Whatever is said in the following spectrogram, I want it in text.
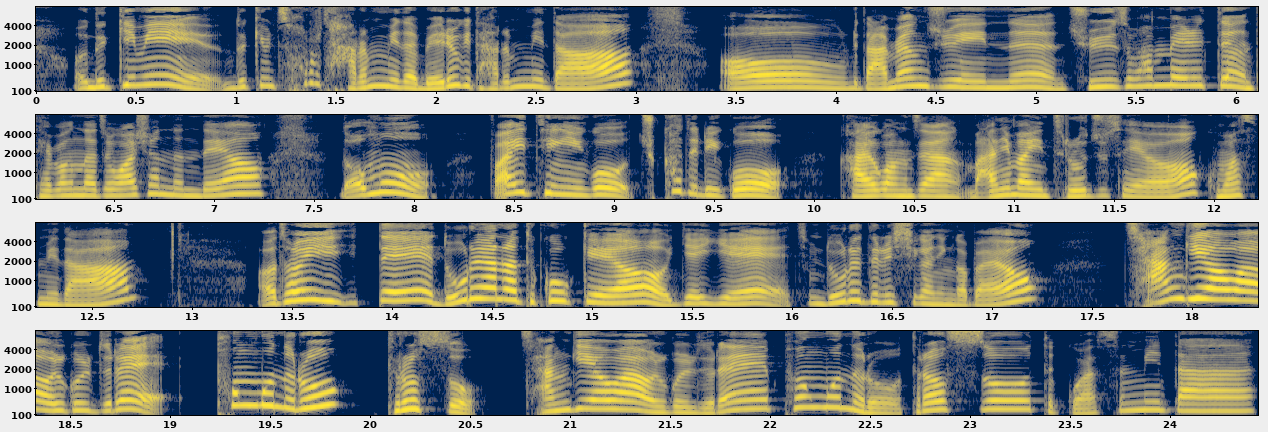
어, 느낌이, 느낌 서로 다릅니다. 매력이 다릅니다. 어, 우리 남양주에 있는 주유소 판매 1등 대박나자고 하셨는데요. 너무 파이팅이고 축하드리고, 가요광장 많이 많이 들어주세요. 고맙습니다. 어, 저희 이때 노래 하나 듣고 올게요. 예, 예. 지금 노래 들을 시간인가 봐요. 장기하와 얼굴들의 풍문으로 들었소. 장기하와 얼굴들의 풍문으로 들었소. 듣고 왔습니다.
